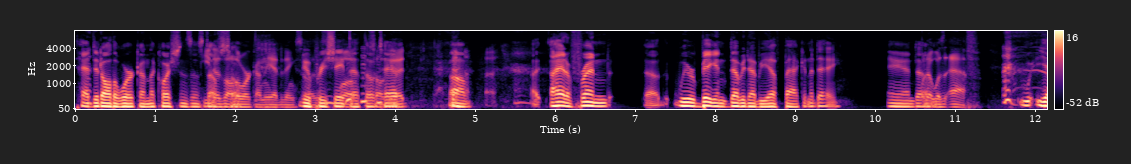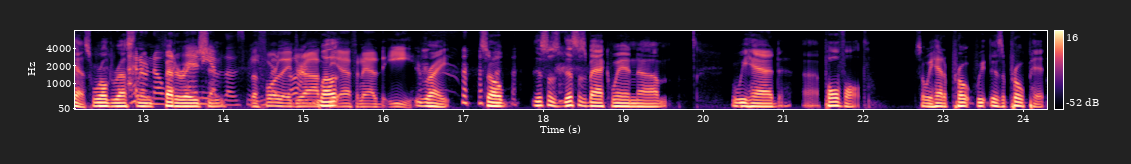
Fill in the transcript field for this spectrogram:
Tad did all the work on the questions and stuff. He stuff. does all the work on the editing. So We appreciate well, that, though, it's all Tad. good. Um, I, I had a friend. Uh, we were big in WWF back in the day, and But um, it was F w- yes, World I don't Wrestling know Federation. what any of those mean, before they dropped Well- the F and added the E. Right. So this was this was back when um, we had uh, pole vault. So we had a pro. We, there's a pro pit,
